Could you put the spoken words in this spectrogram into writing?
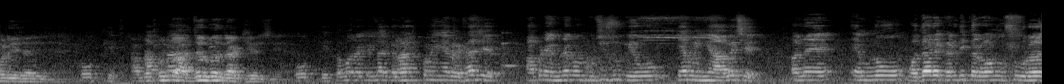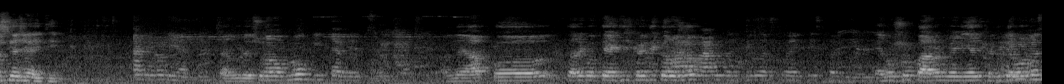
મળી જાય છે. ઓકે. આપણે તો હાજરમાં જ રાખીએ છીએ. ઓકે. તમારા કેટલા ગ્રાહક પણ અહીંયા બેઠા છે. આપણે એમને પણ પૂછીશું કે એઓ કેમ અહીંયા આવે છે અને એમનું વધારે ખરીદી કરવાનું શું રહસ્ય છે અહીંથી? ચાલુ રહે શું નામ આપનું? અને આપ દરેક વખતે અહીંથી ખરીદી કરો છો? એનું શું કારણ મેં અહીંયાથી ખરીદી કરવાનું?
